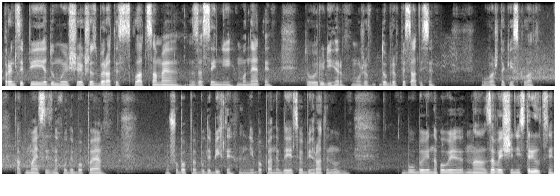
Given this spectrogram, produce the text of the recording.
В принципі, я думаю, що якщо збирати склад саме за сині монети, то Рюдігер може добре вписатися у ваш такий склад. Так, Месі знаходить БП. Ну що БП буде бігти? Ні, БП не вдається обіграти. Ну, був би він на, пови... на завищеній стрілці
